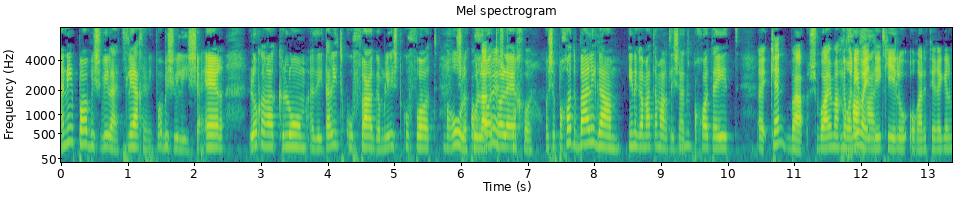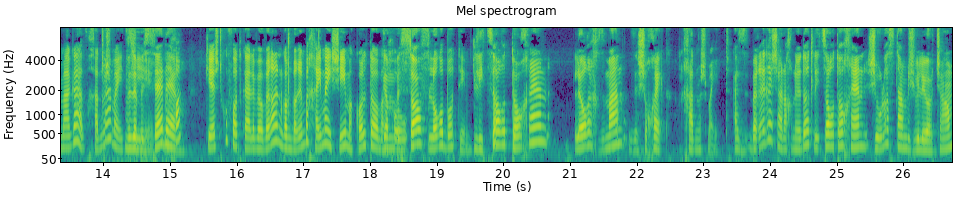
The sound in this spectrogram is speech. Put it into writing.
אני פה בשביל להצליח, אני פה בשביל להישאר, לא קרה כלום, אז הייתה לי תקופה, גם לי יש תקופות, ברור, לכולנו יש הולך. תקופות. או שפחות בא לי גם, הנה גם את אמרת לי שאת Mhm. פחות היית, אה, כן, בשבועיים האחרונים נוכחת. הייתי כאילו, הורדתי רגל מהגז, חד כן, משמעית. וזה כי- בסדר. נכון, כי יש תקופות כאלה, ועובר עלינו גם דברים בחיים האישיים, הכל טוב. גם אנחנו בסוף לא רובוטים, ליצור תוכן לאורך זמן זה שוחק. חד משמעית. אז ברגע שאנחנו יודעות ליצור תוכן שהוא לא סתם בשביל להיות שם,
